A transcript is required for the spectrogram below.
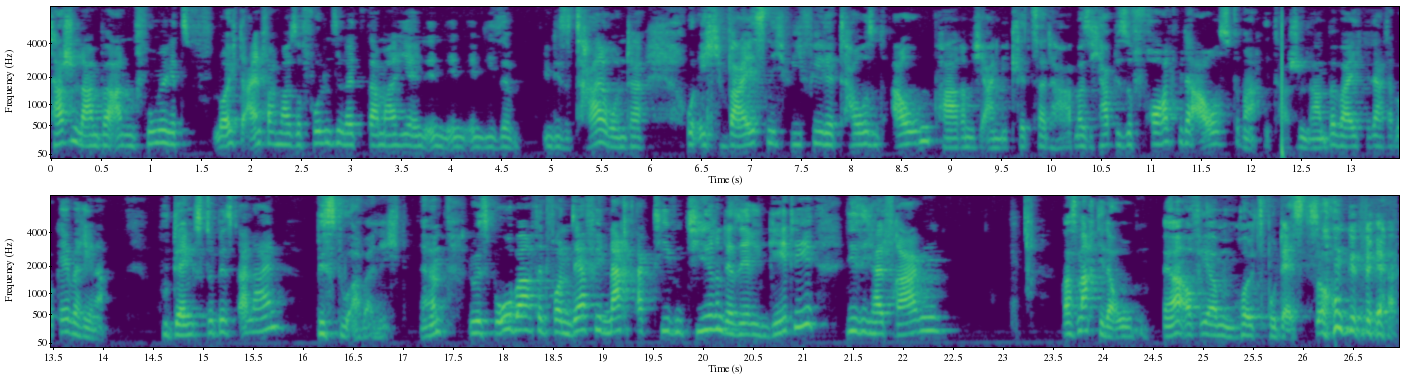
Taschenlampe an und fummel jetzt, leuchte einfach mal so funzel jetzt da mal hier in, in, in, in diese in diese Tal runter. Und ich weiß nicht, wie viele tausend Augenpaare mich angeglitzert haben. Also ich habe die sofort wieder ausgemacht, die Taschenlampe, weil ich gedacht habe, okay, Verena, du denkst, du bist allein, bist du aber nicht. Ja? Du bist beobachtet von sehr vielen nachtaktiven Tieren der Serengeti, die sich halt fragen, was macht die da oben, ja, auf ihrem Holzpodest, so ungefähr.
